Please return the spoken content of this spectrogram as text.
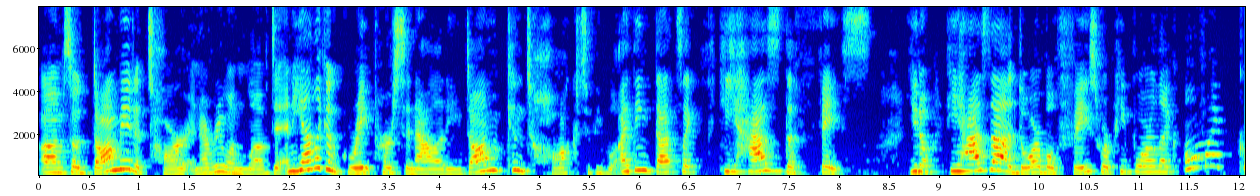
Um, so Dom made a tart and everyone loved it. And he had like a great personality. Dom can talk to people. I think that's like, he has the face you know, he has that adorable face where people are like, oh my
